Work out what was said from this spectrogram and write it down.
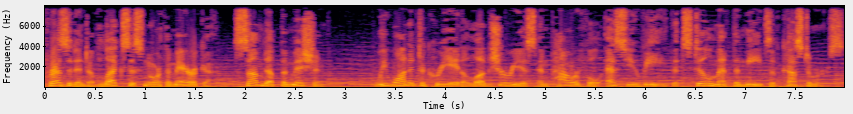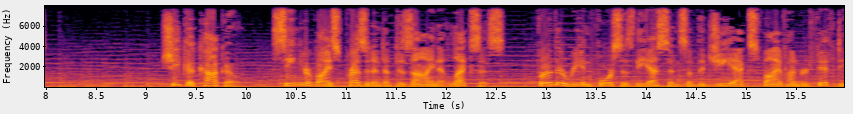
president of Lexus North America, summed up the mission. We wanted to create a luxurious and powerful SUV that still met the needs of customers. Chika Kako, senior vice president of design at Lexus, further reinforces the essence of the GX 550.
